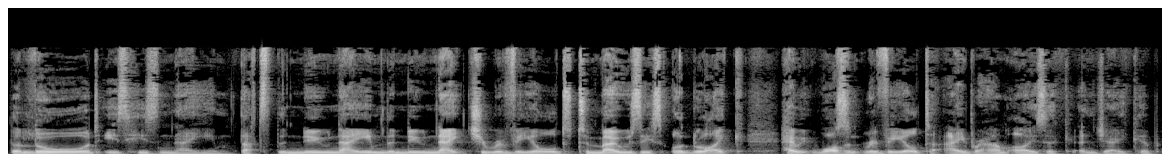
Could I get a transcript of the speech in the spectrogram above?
The Lord is his name. That's the new name, the new nature revealed to Moses, unlike how it wasn't revealed to Abraham, Isaac, and Jacob.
